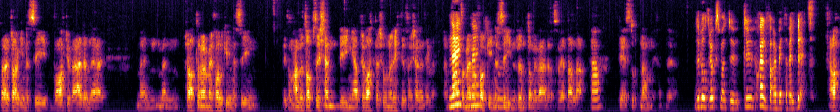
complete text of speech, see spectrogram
företag, industri, vart i världen det är. Men, men pratar man med folk i industrin, liksom det är det är inga privatpersoner riktigt som känner till det. Men Nej, pratar man med nej. folk i industrin runt om i världen så vet alla, Ja. det är ett stort namn. Liksom. Det, Det låter ju också som att du, du själv får arbeta väldigt brett ja,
